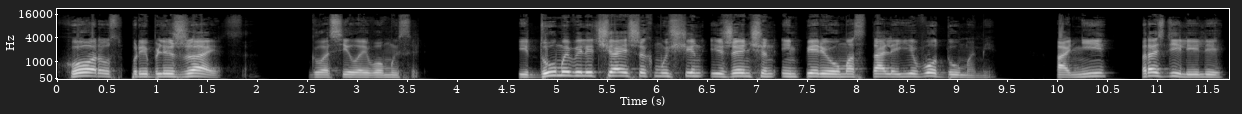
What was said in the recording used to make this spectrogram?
«Хорус приближается», — гласила его мысль. И думы величайших мужчин и женщин Империума стали его думами. Они разделили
